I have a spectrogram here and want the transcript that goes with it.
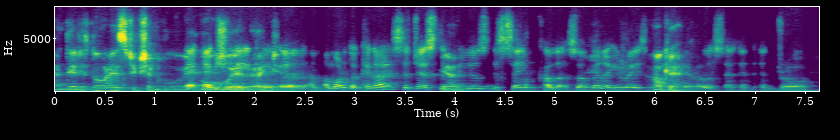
And there is no restriction who will Actually, go where, right? Uh, uh Amartya, can I suggest that yeah. we use the same color? So I'm going to erase my okay. arrows and, and, and draw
